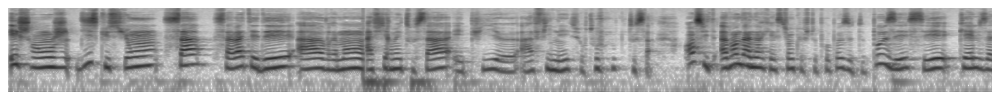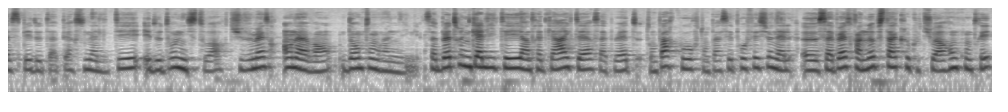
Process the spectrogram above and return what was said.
échange, discussion, ça, ça va t'aider à vraiment affirmer tout ça et puis euh, à affiner surtout tout ça. Ensuite, avant-dernière question que je te propose de te poser, c'est quels aspects de ta personnalité et de ton histoire tu veux mettre en avant dans ton branding? Ça peut être une qualité, un trait de caractère, ça peut être ton parcours, ton passé professionnel, euh, ça peut être un obstacle que tu as rencontré.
